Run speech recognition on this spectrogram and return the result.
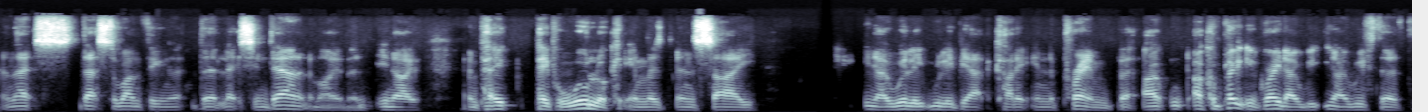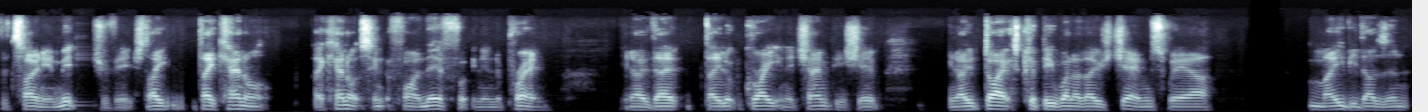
and that's that's the one thing that, that lets him down at the moment. You know, and pe- people will look at him and say, you know, will he will he be able to cut it in the prem? But I, I completely agree, though. You know, with the the Toney and Mitrovic, they they cannot they cannot seem to find their footing in the prem. You know, they they look great in the championship. You know, Dykes could be one of those gems where maybe doesn't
